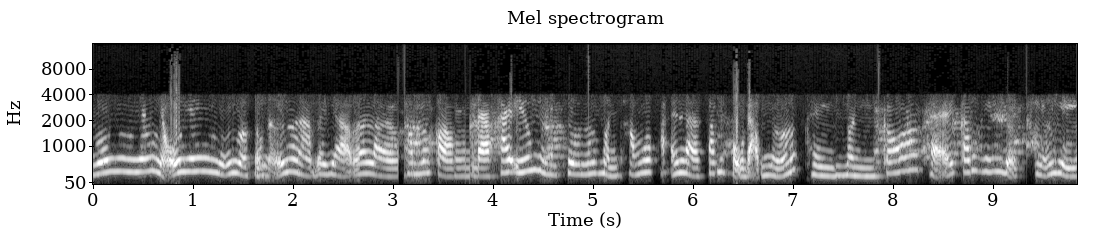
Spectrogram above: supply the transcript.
Muốn nhắn nhủ với những người phụ nữ là bây giờ là không có còn là khá yếu như xưa nữa mình không có phải là sống thụ động nữa. Thì mình có thể cống hiến được những gì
